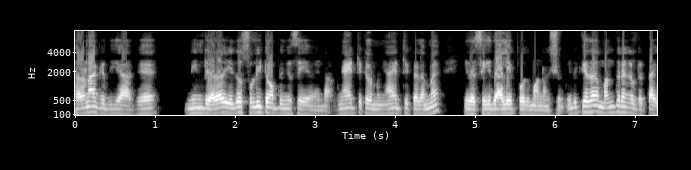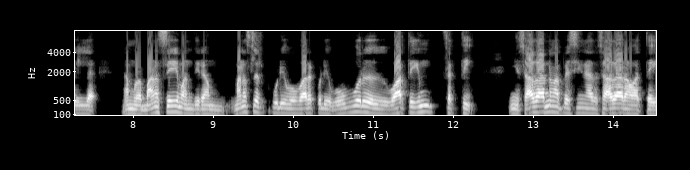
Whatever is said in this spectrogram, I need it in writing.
சரணாகதியாக நின்று அதாவது ஏதோ சொல்லிட்டோம் அப்படிங்க செய்ய வேண்டாம். ஞாயிற்றுக்கிழமை ஞாயிற்றுக்கிழமை இதை செய்தாலே போதுமான விஷயம். இதுக்கு ஏதாவது மந்திரங்கள் இருக்கா? இல்லை. நம்மளோட மனசே மந்திரம். மனசில் இருக்கக்கூடிய வரக்கூடிய ஒவ்வொரு வார்த்தையும் சக்தி. நீங்கள் சாதாரணமாக பேசுனீங்கன்னா அது சாதாரண வார்த்தை.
